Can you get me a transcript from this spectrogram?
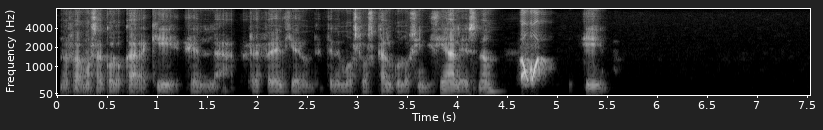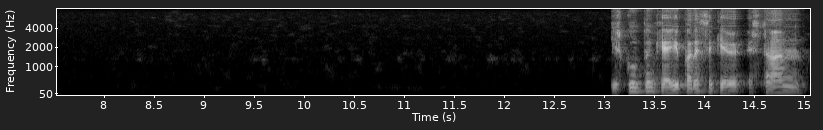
nos vamos a colocar aquí en la referencia donde tenemos los cálculos iniciales, ¿no? Y Disculpen que ahí parece que están...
